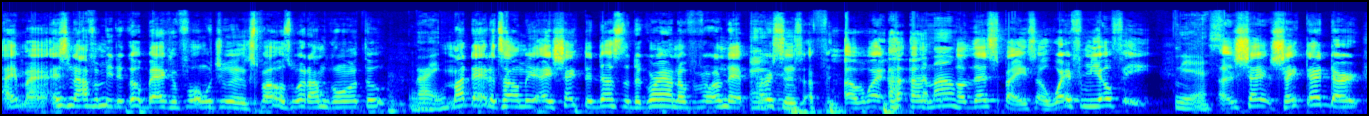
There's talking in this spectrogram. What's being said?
Hey man, it's not for me to go back and forth with you and expose what I'm going through. Right. Mm-hmm. My daddy told me, hey, shake the dust of the ground from that mm. person's uh, away uh, Come uh, of that space away from your feet. Yes. Uh, shake shake that dirt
